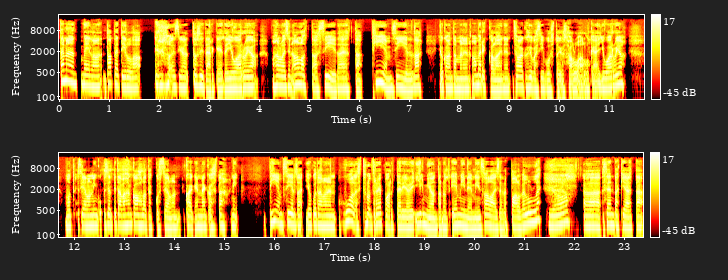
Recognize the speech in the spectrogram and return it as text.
Tänään meillä on tapetilla erilaisia tosi tärkeitä juoruja. Mä haluaisin aloittaa siitä, että TMCltä, joka on tämmöinen amerikkalainen, se on aika hyvä sivusto, jos haluaa lukea juoruja. Mutta siellä, on niinku, siellä pitää vähän kahlata, kun siellä on kaiken näköistä. Niin TMCltä joku tällainen huolestunut reporteri oli ilmiantanut Eminemin salaiselle palvelulle Joo. ö, sen takia, että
